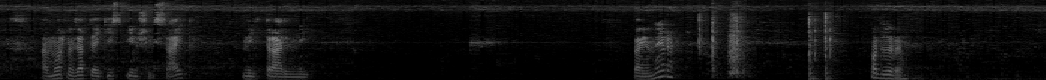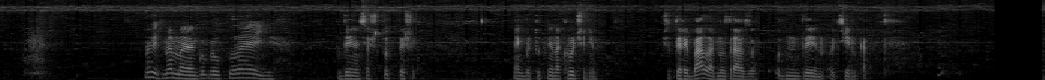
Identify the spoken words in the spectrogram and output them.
А можна взяти якийсь інший сайт. Нейтральний. Pioneer. Отзиви. Ну, візьмемо Google Play. Подивимося, що тут пишуть. Якби тут не накручені. 4 бала, ну зразу один оцінка.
